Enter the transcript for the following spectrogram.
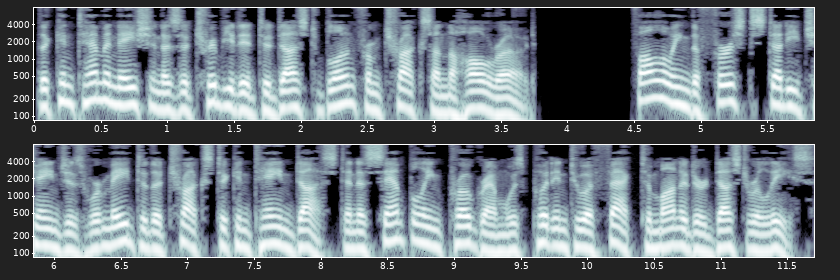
The contamination is attributed to dust blown from trucks on the haul road. Following the first study changes were made to the trucks to contain dust and a sampling program was put into effect to monitor dust release.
